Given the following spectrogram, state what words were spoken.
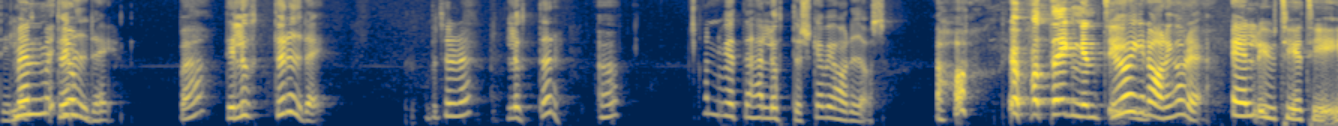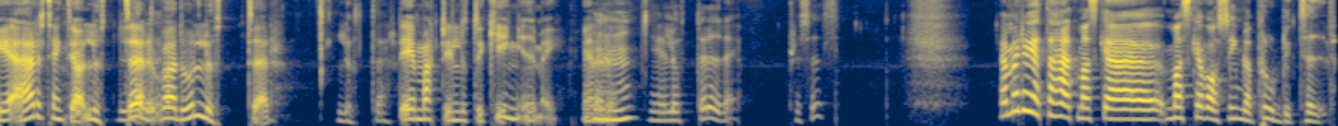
Det är Men lutter jag- i dig. Va? Det är lutter i dig. Vad betyder det? Lutter. Ja. Ja, Du vet det här lutherska vi har i oss. Jaha, jag fattar ingenting. Du har ingen aning om det? L-U-T-T-E-R tänkte jag. Luther. Luther. Vadå Luther? Lutter. Det är Martin Luther King i mig, menar du? Mm, det är lutter i dig. Precis. Ja, men du vet det här att man ska, man ska vara så himla produktiv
